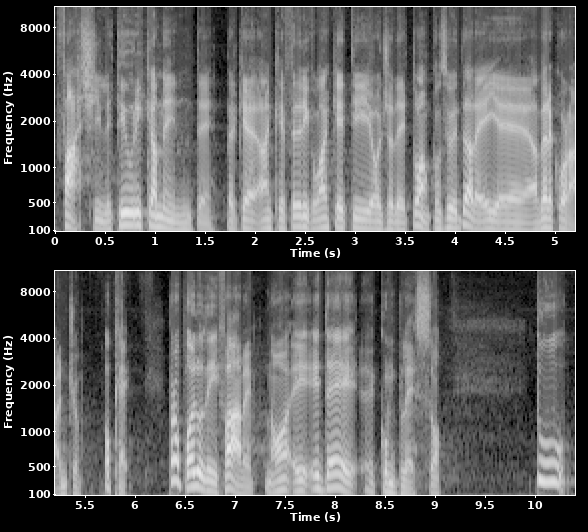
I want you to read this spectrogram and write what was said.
facile teoricamente, perché anche Federico Marchetti ho già detto, ah, un consiglio che darei è avere coraggio. Ok, però poi lo devi fare, no? Ed è eh, complesso. Tu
